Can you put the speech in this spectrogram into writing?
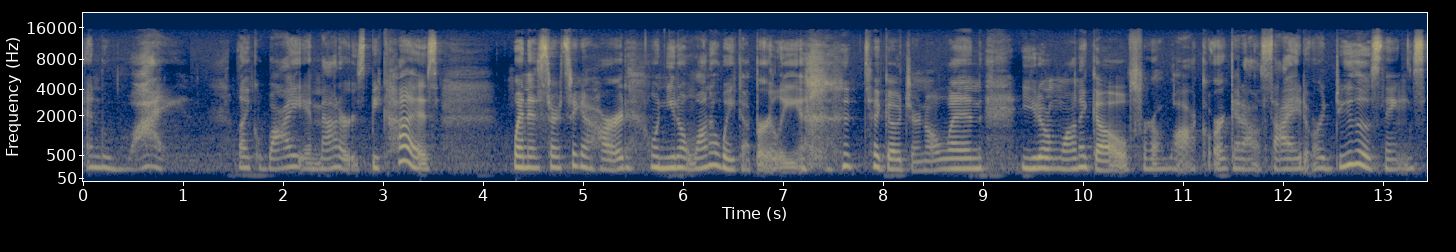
and why. Like, why it matters. Because when it starts to get hard, when you don't want to wake up early to go journal, when you don't want to go for a walk or get outside or do those things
